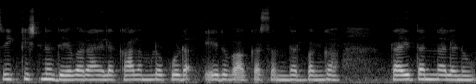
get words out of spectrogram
శ్రీకృష్ణదేవరాయల కాలంలో కూడా ఏరువాక సందర్భంగా రైతన్నలను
